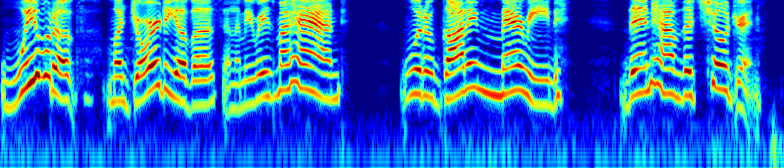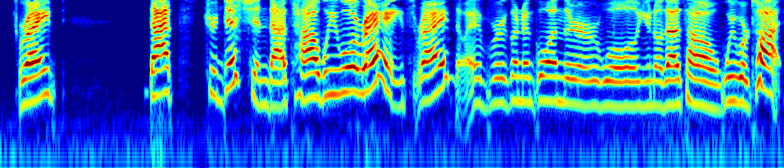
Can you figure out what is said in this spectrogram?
we would have, majority of us, and let me raise my hand, would have gotten married, then have the children, right? That's tradition. That's how we were raised, right? If we're going to go under, well, you know, that's how we were taught.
